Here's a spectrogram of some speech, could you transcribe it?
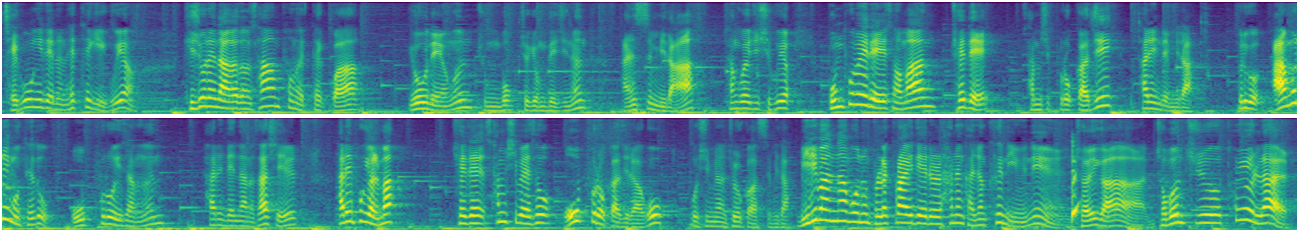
제공이 되는 혜택이고요. 기존에 나가던 사은품 혜택과 요 내용은 중복 적용되지는 않습니다. 참고해 주시고요. 본품에 대해서만 최대 30%까지 할인됩니다. 그리고 아무리 못해도 5% 이상은 할인된다는 사실 할인 폭이 얼마? 최대 30에서 5%까지라고 보시면 좋을 것 같습니다. 미리 만나보는 블랙 프라이데이를 하는 가장 큰 이유는 저희가 저번 주 토요일 날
